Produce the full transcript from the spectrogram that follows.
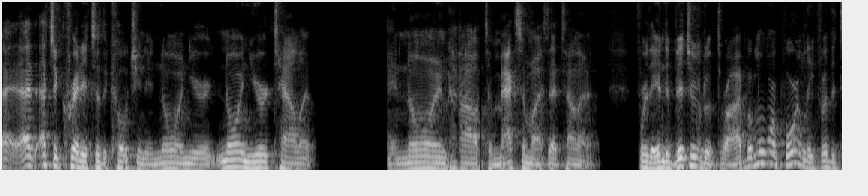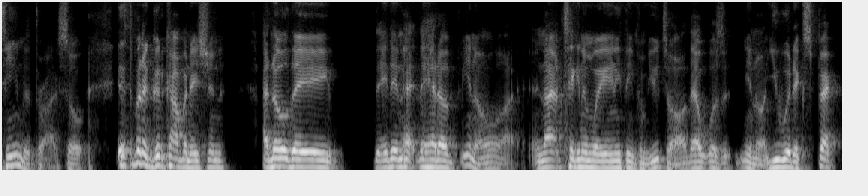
that's a credit to the coaching and knowing your knowing your talent and knowing how to maximize that talent for the individual to thrive, but more importantly for the team to thrive. So it's been a good combination. I know they they didn't have, they had a you know not taking away anything from Utah. That was you know you would expect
